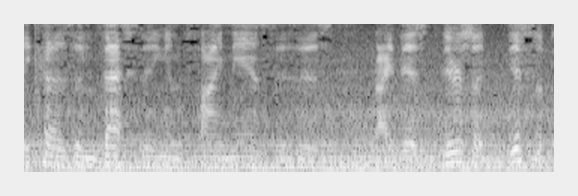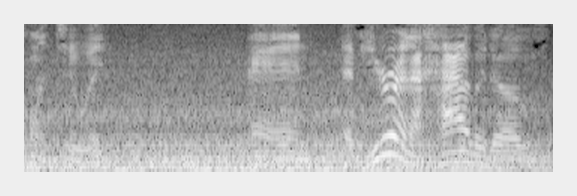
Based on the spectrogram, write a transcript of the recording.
because investing in finances is right there's there's a discipline to it. And if you're in a habit of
